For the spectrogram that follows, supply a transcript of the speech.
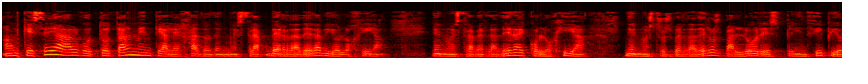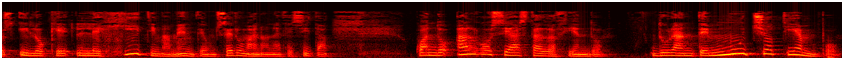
aunque sea algo totalmente alejado de nuestra verdadera biología, de nuestra verdadera ecología, de nuestros verdaderos valores, principios y lo que legítimamente un ser humano necesita, cuando algo se ha estado haciendo durante mucho tiempo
